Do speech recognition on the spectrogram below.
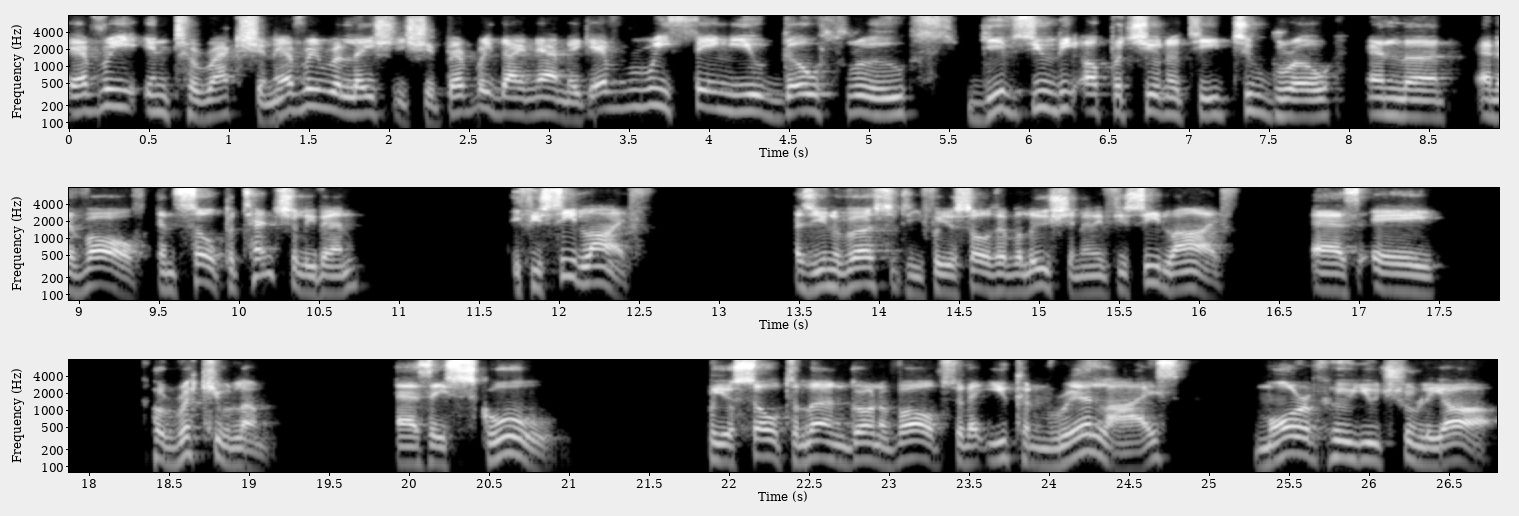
every interaction, every relationship, every dynamic, everything you go through gives you the opportunity to grow and learn and evolve. And so, potentially, then, if you see life as a university for your soul's evolution, and if you see life as a curriculum, as a school for your soul to learn, grow, and evolve so that you can realize more of who you truly are,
